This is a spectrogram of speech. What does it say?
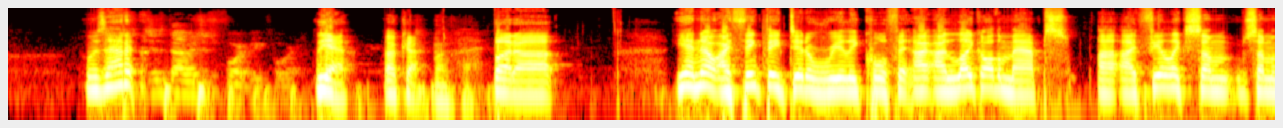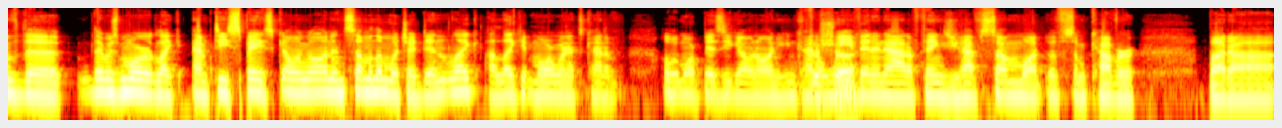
was that it Just, that was just four v four. yeah okay Okay. But uh, yeah, no, I think they did a really cool thing. I, I like all the maps. Uh, I feel like some some of the there was more like empty space going on in some of them, which I didn't like. I like it more when it's kind of a little bit more busy going on. You can kind For of sure. weave in and out of things. You have somewhat of some cover, but uh,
